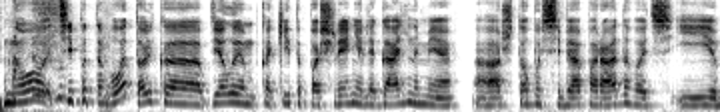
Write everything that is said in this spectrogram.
Но типа того, только делаем какие-то поощрения легальными, а, чтобы себя порадовать. И,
